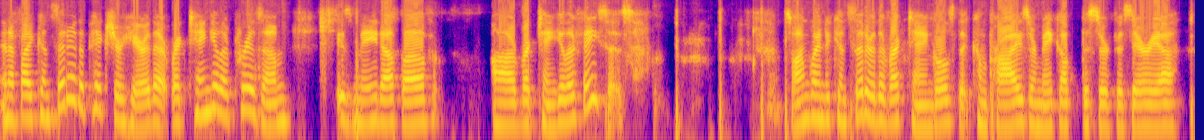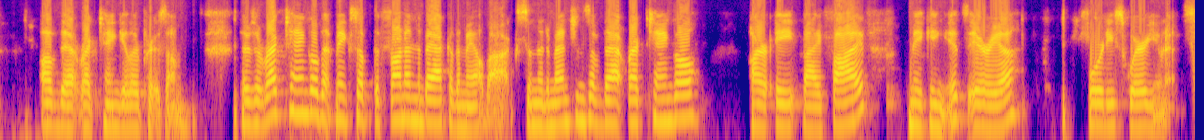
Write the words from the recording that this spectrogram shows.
And if I consider the picture here, that rectangular prism is made up of uh, rectangular faces. So I'm going to consider the rectangles that comprise or make up the surface area of that rectangular prism. There's a rectangle that makes up the front and the back of the mailbox, and the dimensions of that rectangle are 8 by 5, making its area 40 square units.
